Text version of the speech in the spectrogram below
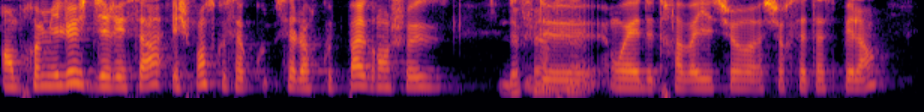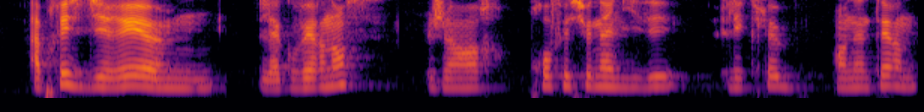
en premier lieu, je dirais ça et je pense que ça coûte, ça leur coûte pas grand chose De faire ça. ouais de travailler sur sur cet aspect-là. Après, je dirais euh, la gouvernance, genre professionnaliser les clubs en interne.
